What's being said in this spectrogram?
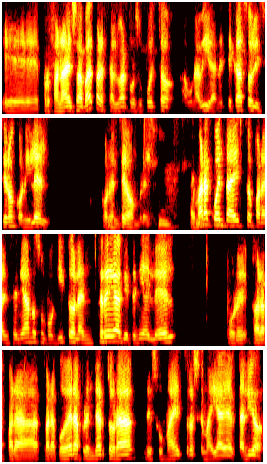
eh, profanar el Shabbat para salvar, por supuesto, a una vida. En este caso lo hicieron con Hilel, con este hombre. Sí. cuenta esto para enseñarnos un poquito la entrega que tenía Hilel eh, para, para, para, poder aprender Torah de sus maestros Shemayá y Abtalión.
